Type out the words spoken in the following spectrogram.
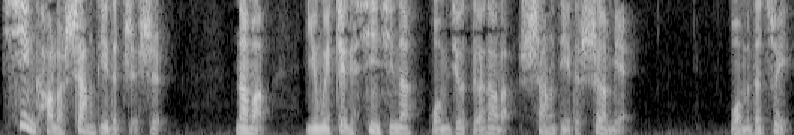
信靠了上帝的指示，那么因为这个信心呢，我们就得到了上帝的赦免，我们的罪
